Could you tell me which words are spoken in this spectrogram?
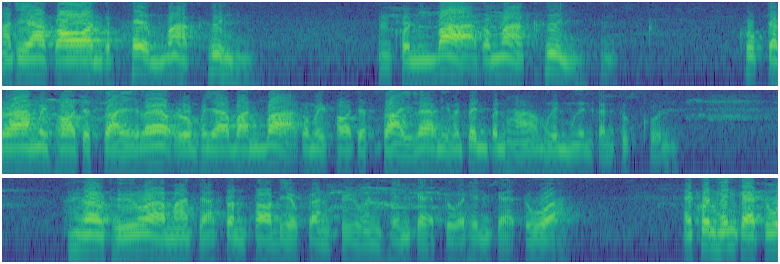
อาชญากรก็เพิ่มมากขึ้น คนบ้าก็มากขึ้น คุกตารางไม่พอจะใส่แล้ว โรงพยาบาลบ้าก็ไม่พอจะใส่แล้ว นี่มันเป็นปัญหาเหมือนเหมือนกันทุกคน เราถือว่ามาจากต้นตอเดียวกัน คือมันเห็นแก่ตัวเห็นแก่ตัวไอ้คนเห็นแก่ตัว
